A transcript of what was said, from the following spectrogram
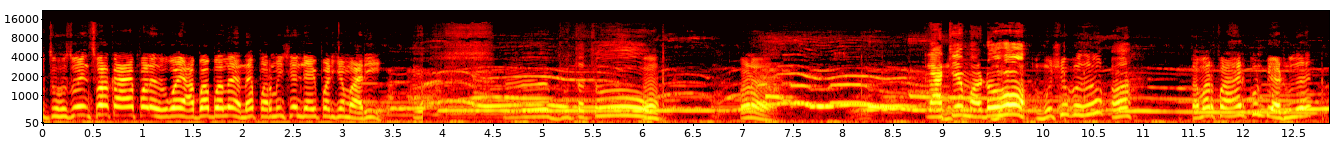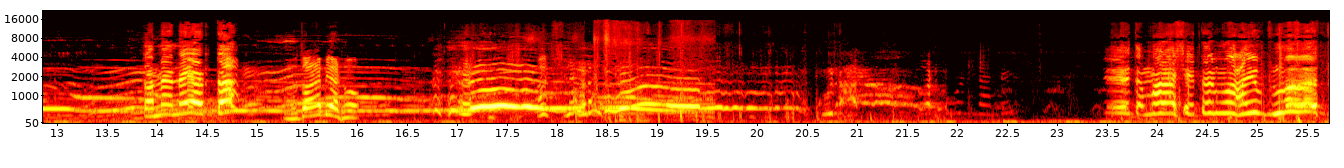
જોઈને શોખ આવે પણ કોઈ આબા ભલે એને પરમિશન લેવી પડશે મારી. ભૂત હતું. પણ રાચે મડો હો. હું શું કહું છું? હા? તમારે પાસે કોણ બેઠું છે? તમે નહીં અડતા હું તો આ બેઠો. એ તમારા ક્ષેત્રમાં આવ્યું ભૂત.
